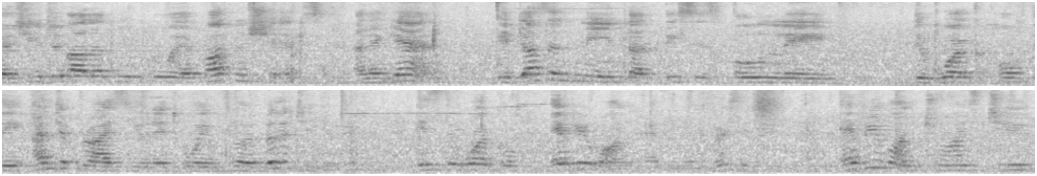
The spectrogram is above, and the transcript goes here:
That you develop employer partnerships, and again, it doesn't mean that this is only the work of the enterprise unit or employability unit. It's the work of everyone at the university. Everyone tries to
